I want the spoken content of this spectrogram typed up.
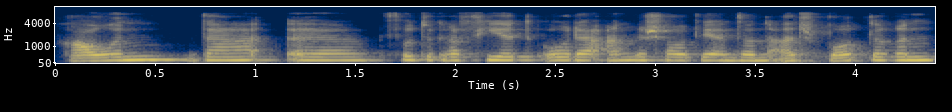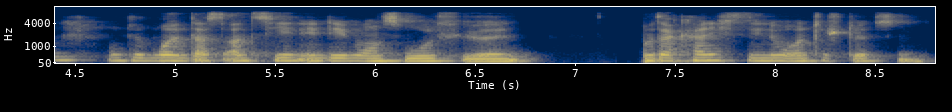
Frauen da äh, fotografiert oder angeschaut werden, sondern als Sportlerin. Und wir wollen das anziehen, indem wir uns wohlfühlen. Und da kann ich sie nur unterstützen.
